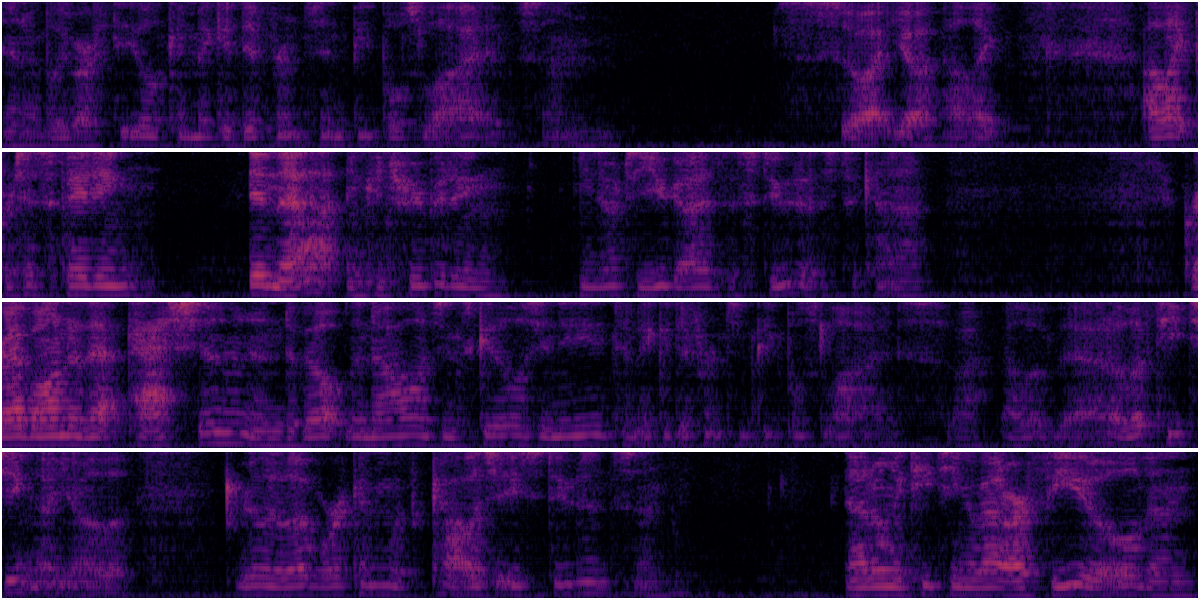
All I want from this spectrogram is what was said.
and I believe our field can make a difference in people's lives. And so, I, yeah, I like I like participating in that and contributing, you know, to you guys as students to kind of grab onto that passion and develop the knowledge and skills you need to make a difference in people's lives. So I, I love that. I love teaching. I, you know, I love, really love working with college age students and not only teaching about our field and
